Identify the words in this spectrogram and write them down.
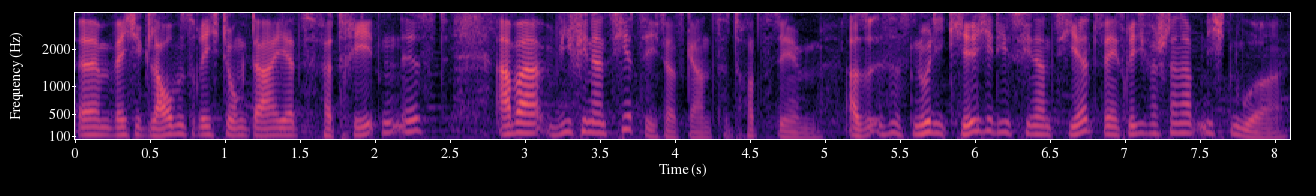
ähm, welche Glaubensrichtung da jetzt vertreten ist. Aber wie finanziert sich das Ganze trotzdem? Also ist es nur die Kirche, die es finanziert, wenn ich es richtig verstanden habe, nicht nur?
